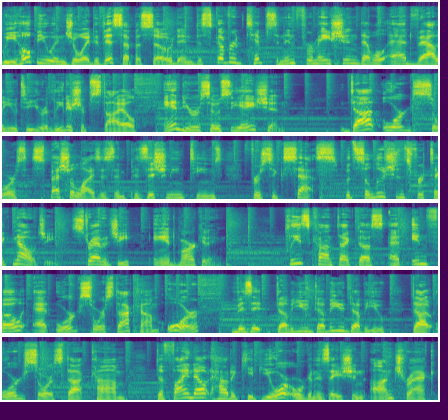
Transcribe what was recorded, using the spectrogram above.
We hope you enjoyed this episode and discovered tips and information that will add value to your leadership style and your association. .org Source specializes in positioning teams for success with solutions for technology, strategy, and marketing please contact us at info at orgsource.com or visit www.orgsource.com to find out how to keep your organization on track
